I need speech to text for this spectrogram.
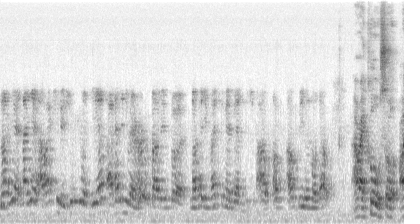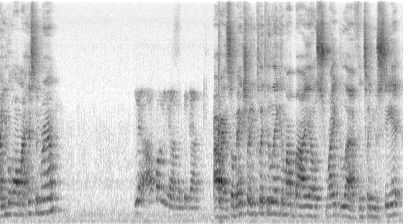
Not yet, not yet. I'll actually shoot you a DM. I hadn't even heard about it, but now that you mention it, then I'll, I'll, I'll be there, no doubt. All right, cool. So are you on my Instagram? Yeah, I'll follow you on Instagram. All right, so make sure you click the link in my bio, swipe left until you see it.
